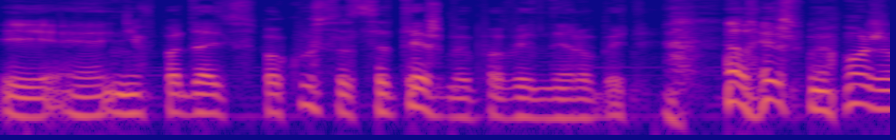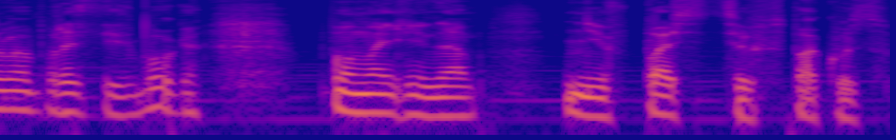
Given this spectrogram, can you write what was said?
І е, не впадати в спокусу, це теж ми повинні робити. Але ж ми можемо просити Бога, помоги нам не впасть в цю спокусу.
